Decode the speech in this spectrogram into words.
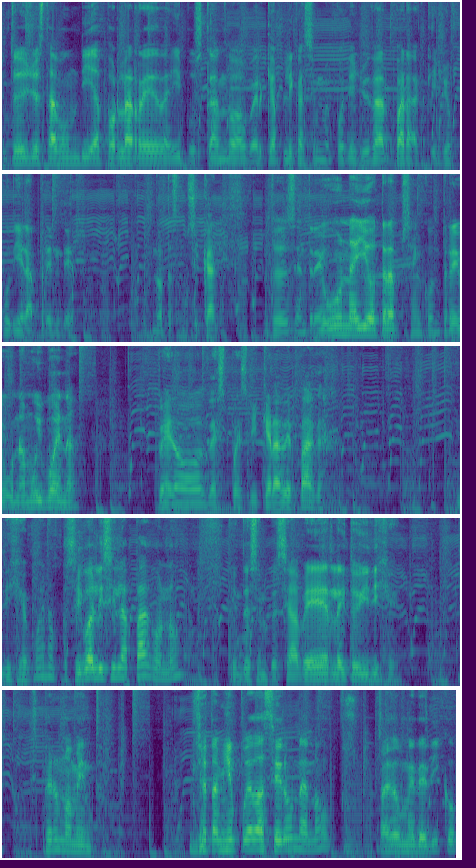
Entonces yo estaba un día por la red ahí buscando a ver qué aplicación me podía ayudar para que yo pudiera aprender notas musicales. Entonces entre una y otra pues encontré una muy buena pero después vi que era de paga. dije, bueno, pues igual y si la pago, ¿no? Y entonces empecé a verla y todo y dije, espera un momento. Yo también puedo hacer una, ¿no? Pues para eso me dedico.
